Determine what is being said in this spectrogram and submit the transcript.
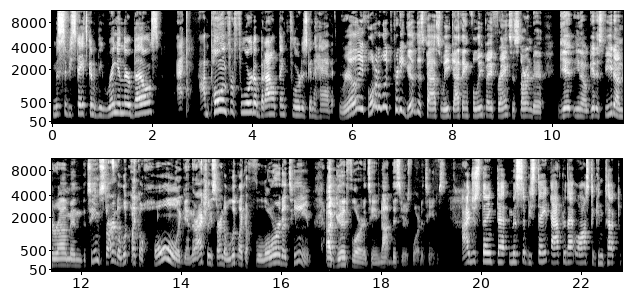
Mississippi State's going to be ringing their bells. I, I'm pulling for Florida, but I don't think Florida's going to have it. Really? Florida looked pretty good this past week. I think Felipe Franks is starting to get, you know, get his feet under him and the team's starting to look like a whole again. They're actually starting to look like a Florida team. A good Florida team, not this year's Florida teams. I just think that Mississippi State, after that loss to Kentucky,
